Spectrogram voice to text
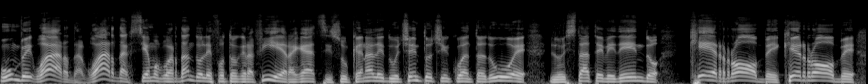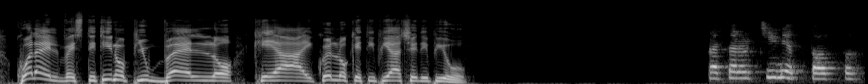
un... Ve- guarda, guarda, stiamo guardando le fotografie ragazzi sul canale 252, lo state vedendo, che robe, che robe. Qual è il vestitino più bello che hai, quello che ti piace di più? Pantaloncini e top.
